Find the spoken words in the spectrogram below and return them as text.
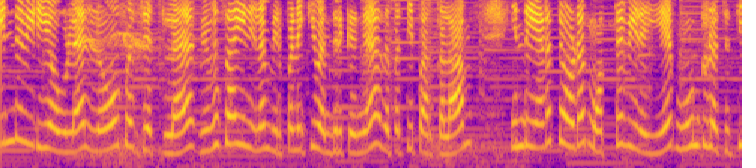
இந்த வீடியோவில் லோ பட்ஜெட்டில் விவசாய நிலம் விற்பனைக்கு வந்திருக்குங்க. அதை பற்றி பார்க்கலாம். இந்த இடத்தோட மொத்த விலையே மூன்று லட்சத்தி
